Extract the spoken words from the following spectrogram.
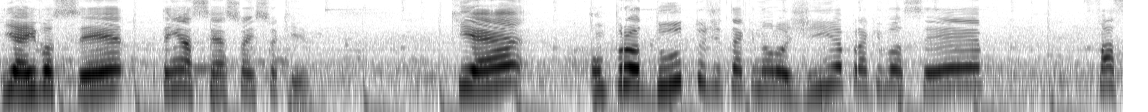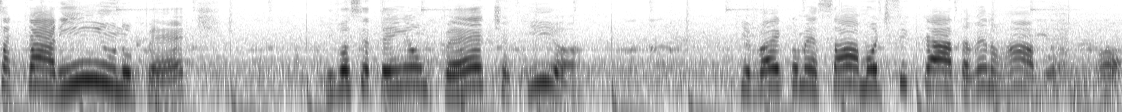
e aí você tem acesso a isso aqui, que é um produto de tecnologia para que você faça carinho no pet e você tenha um pet aqui, ó, que vai começar a modificar, tá vendo o rabo? Ó.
